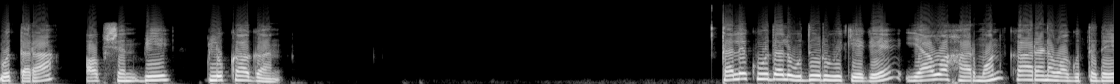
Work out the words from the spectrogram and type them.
ಉತ್ತರ ಆಪ್ಷನ್ ಬಿ ಗ್ಲುಕಾಗಾನ್ ತಲೆಕೂದಲು ಉದುರುವಿಕೆಗೆ ಯಾವ ಹಾರ್ಮೋನ್ ಕಾರಣವಾಗುತ್ತದೆ?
